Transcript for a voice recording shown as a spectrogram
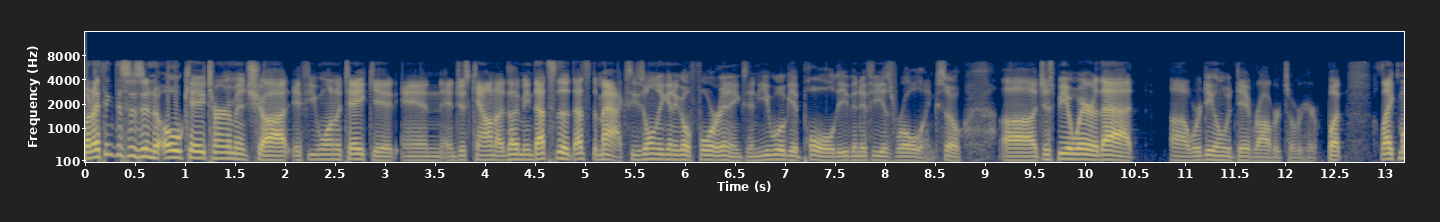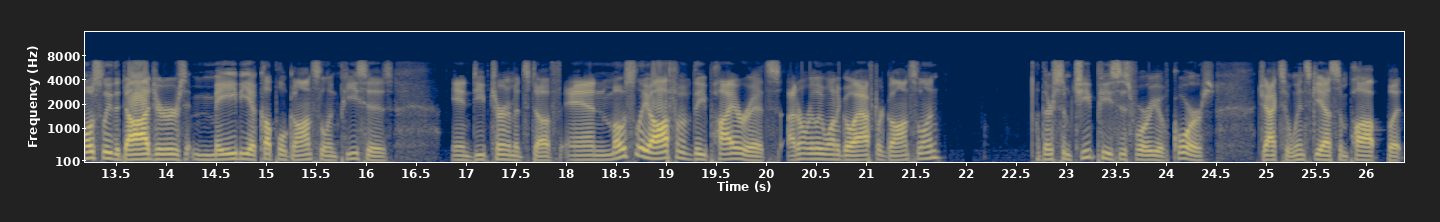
but I think this is an okay tournament shot if you want to take it and and just count on. I mean, that's the that's the max. He's only going to go four innings, and he will get pulled even if he is rolling. So uh, just be aware of that. Uh, we're dealing with Dave Roberts over here, but like mostly the Dodgers, maybe a couple Gonsolin pieces in deep tournament stuff, and mostly off of the Pirates. I don't really want to go after Gonsolin. There's some cheap pieces for you, of course. Jack Suwinski has some pop, but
